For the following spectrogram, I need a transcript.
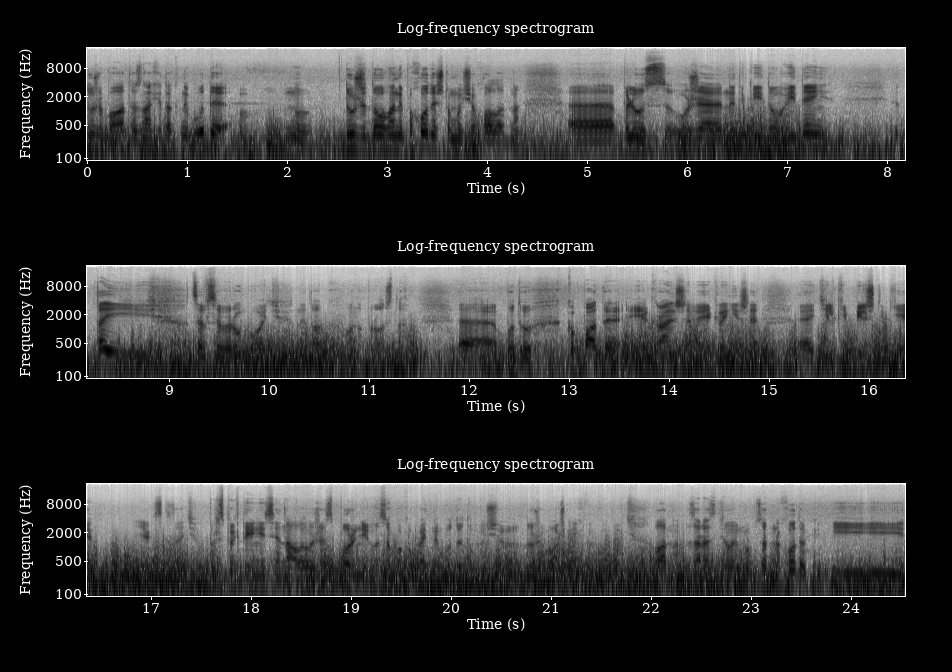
дуже багато знахідок не буде. Ну, дуже довго не походиш, тому що холодно. Е, плюс уже не такий довгий день. Та й це все вирубувати не так воно просто. Е, буду копати як раніше, як раніше, е, тільки більш такі, як сказати, перспективні сигнали. Вже спорні особо копати не буду, тому що дуже важко їх викопувати. Ладно, зараз зробимо обзор находок і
